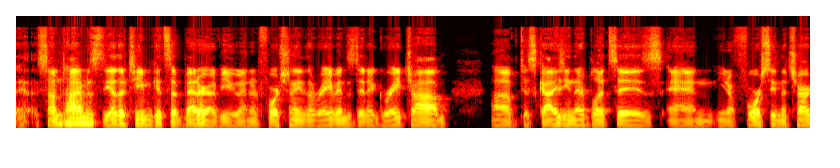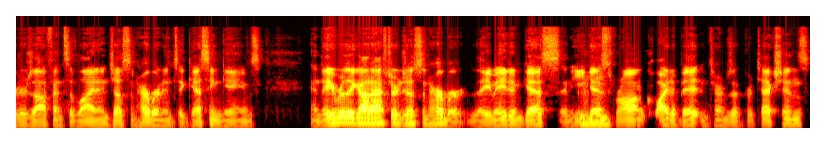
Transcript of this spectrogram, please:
uh, sometimes the other team gets a better of you. And unfortunately, the Ravens did a great job of disguising their blitzes and, you know, forcing the Chargers offensive line and Justin Herbert into guessing games and they really got after Justin Herbert. They made him guess, and he mm-hmm. guessed wrong quite a bit in terms of protections.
